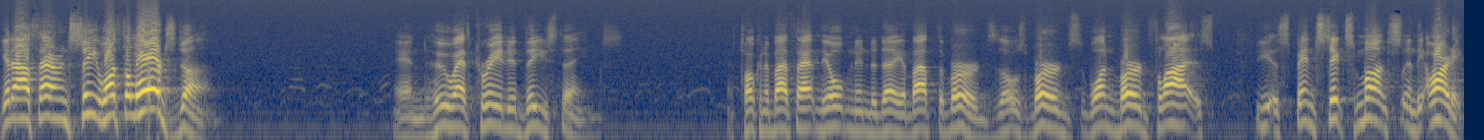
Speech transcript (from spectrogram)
Get out there and see what the Lord's done. And who hath created these things. I was talking about that in the opening today, about the birds. Those birds, one bird flies, spends six months in the Arctic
